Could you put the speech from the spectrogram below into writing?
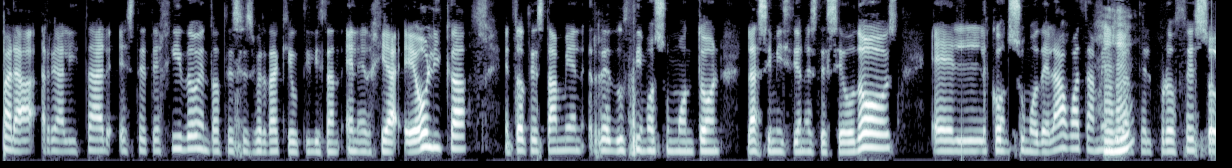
para realizar este tejido. Entonces es verdad que utilizan energía eólica. Entonces también reducimos un montón las emisiones de CO2, el consumo del agua también durante el proceso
